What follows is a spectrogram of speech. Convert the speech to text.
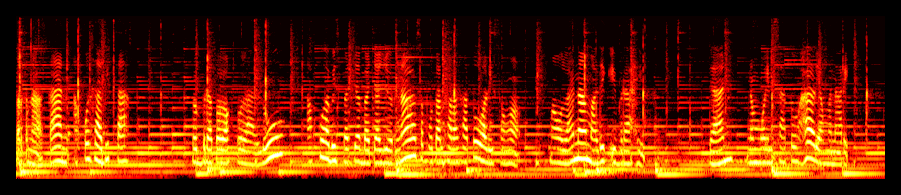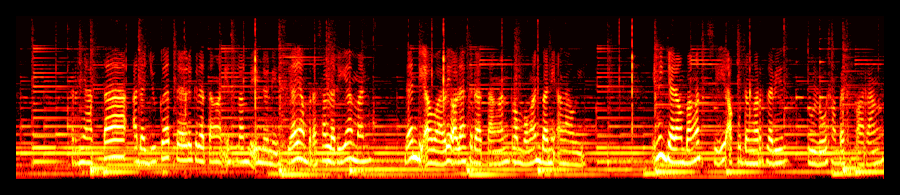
Perkenalkan, aku Sabita. Beberapa waktu lalu, aku habis baca-baca jurnal seputar salah satu wali songo, Maulana Malik Ibrahim. Dan nemuin satu hal yang menarik Ternyata ada juga teori kedatangan Islam di Indonesia yang berasal dari Yaman dan diawali oleh kedatangan rombongan Bani Alawi. Ini jarang banget sih aku dengar dari dulu sampai sekarang.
